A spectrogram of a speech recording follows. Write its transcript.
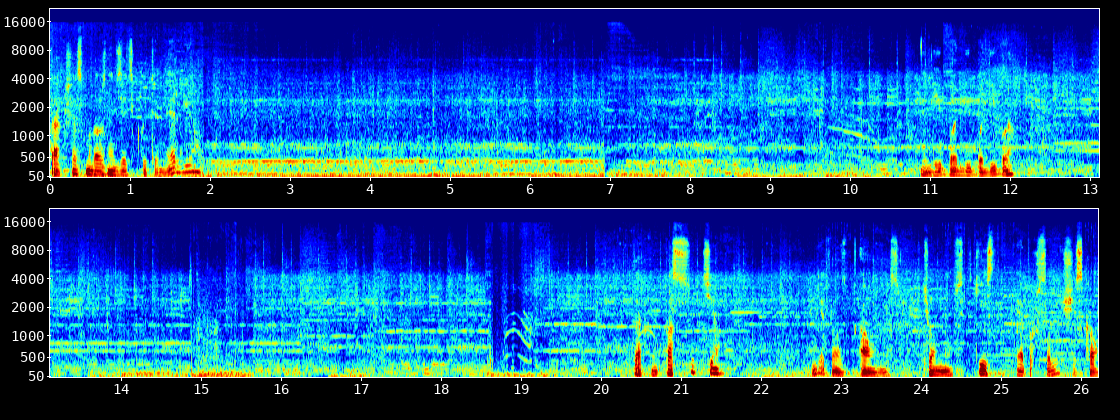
Так, сейчас мы должны взять какую-то энергию. Либо, либо, либо. Так, ну по сути... Где у нас... А, у нас темный есть. Я просто луч искал.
